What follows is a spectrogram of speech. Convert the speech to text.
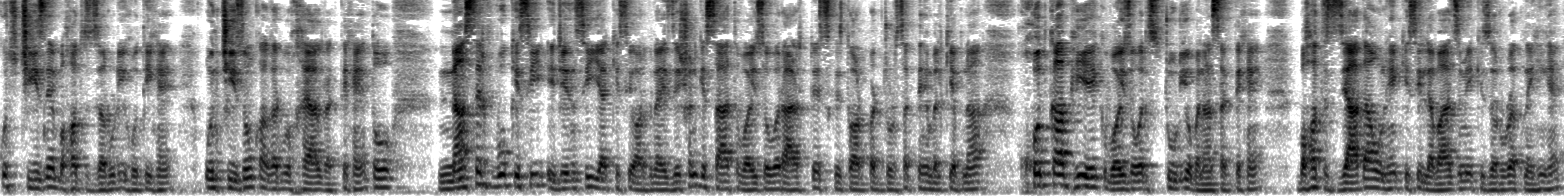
कुछ चीज़ें बहुत ज़रूरी होती हैं। उन चीज़ों का अगर वो ख्याल रखते हैं तो ना सिर्फ़ वो किसी एजेंसी या किसी ऑर्गेनाइजेशन के साथ वॉइस ओवर आर्टिस्ट के तौर पर जुड़ सकते हैं, बल्कि अपना खुद का भी एक वॉइस ओवर स्टूडियो बना सकते हैं। बहुत ज़्यादा उन्हें किसी लवाजमे की ज़रूरत नहीं है।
